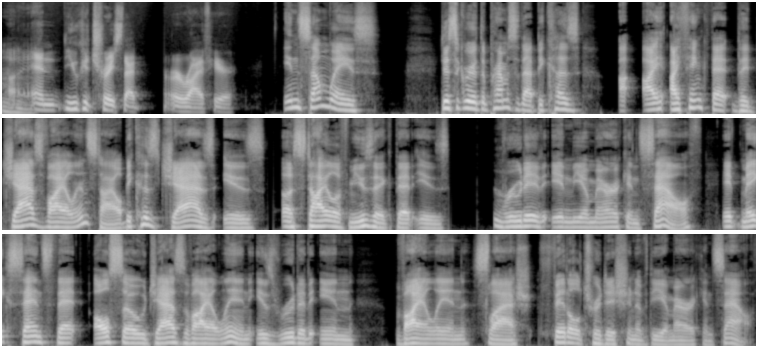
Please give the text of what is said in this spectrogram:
uh, Mhm. and you could trace that arrive here. in some ways disagree with the premise of that because I- I, I think that the jazz violin style, because jazz is a style of music that is rooted in the American South, it makes sense that also jazz violin is rooted in violin slash fiddle tradition of the American South.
